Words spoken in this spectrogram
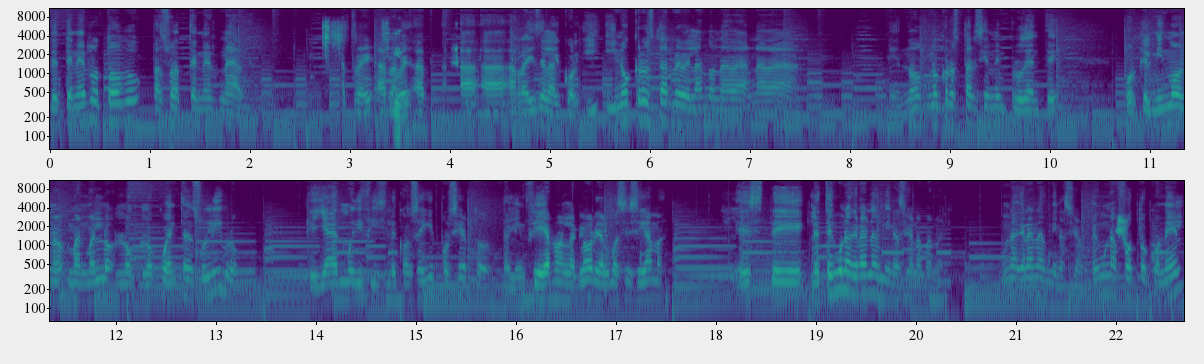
de tenerlo todo pasó a tener nada a, raíz del alcohol. Y, no creo estar revelando nada, nada, eh, no, no, creo estar siendo imprudente, porque el mismo Manuel lo, lo, cuenta en su libro, que ya es muy difícil de conseguir, por cierto, del infierno a la gloria, algo así se llama. Este, le tengo una gran admiración a Manuel una gran admiración. Tengo una foto con él.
